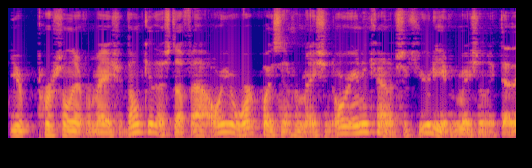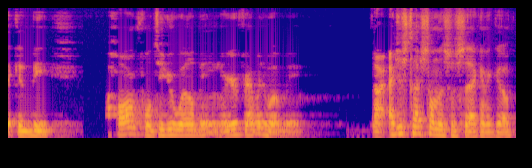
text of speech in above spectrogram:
your personal information. Don't give that stuff out, or your workplace information, or any kind of security information like that that could be harmful to your well being or your family's well being. I just touched on this a second ago.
